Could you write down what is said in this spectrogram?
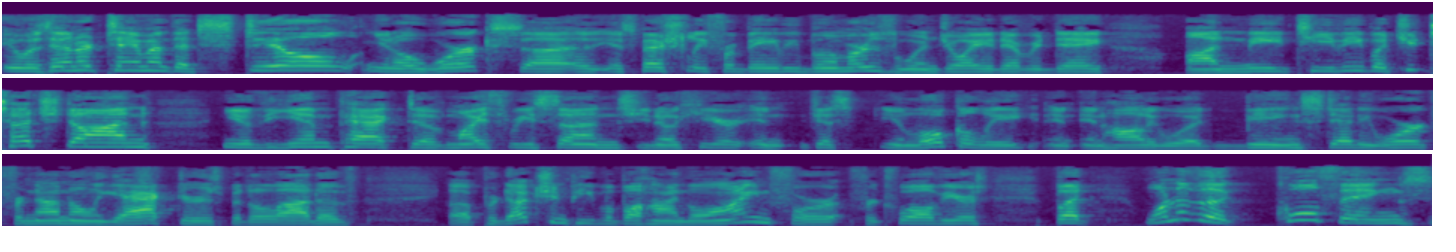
It was entertainment that still, you know, works, uh, especially for baby boomers who enjoy it every day on Me TV. But you touched on, you know, the impact of My Three Sons, you know, here in just you know, locally in, in Hollywood, being steady work for not only actors but a lot of uh, production people behind the line for for 12 years. But one of the cool things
